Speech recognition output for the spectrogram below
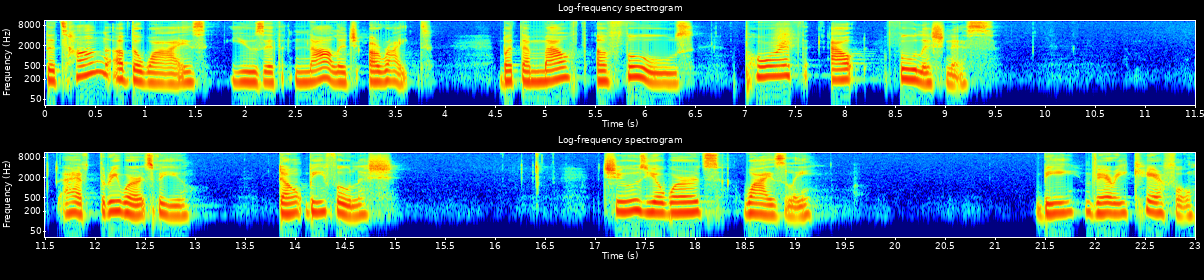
The tongue of the wise useth knowledge aright, but the mouth of fools poureth out foolishness. I have three words for you. Don't be foolish. Choose your words wisely. Be very careful.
